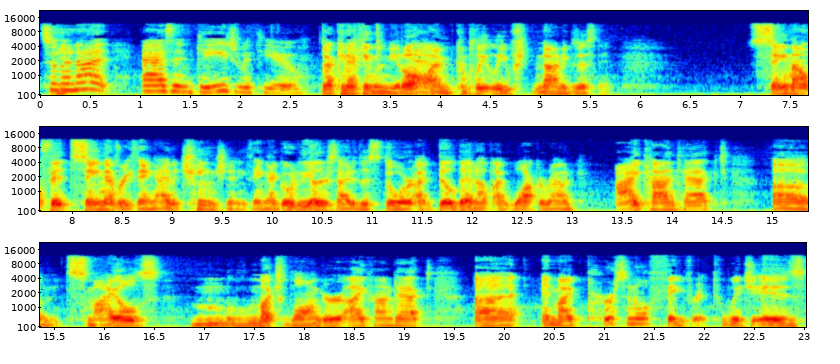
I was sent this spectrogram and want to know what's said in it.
So they're not as engaged with you. They're not connecting with me at all. I'm completely non-existent. Same outfit, same everything. I haven't changed anything. I go to the other side of the store. I build that up. I walk around. Eye contact, um, smiles, m- much longer eye contact, uh, and my personal favorite, which is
